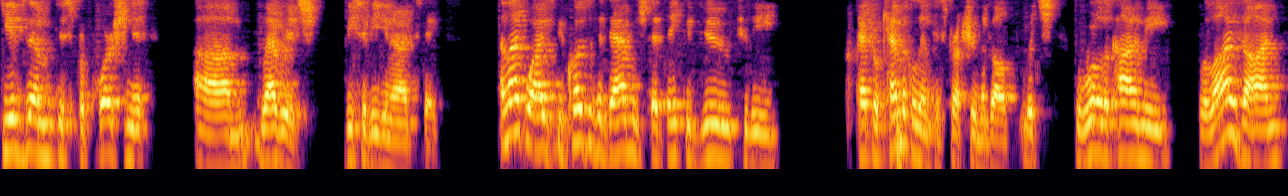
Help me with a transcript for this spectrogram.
gives them disproportionate um, leverage vis-a-vis the United States. And likewise, because of the damage that they could do to the petrochemical infrastructure in the Gulf, which the world economy relies on,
